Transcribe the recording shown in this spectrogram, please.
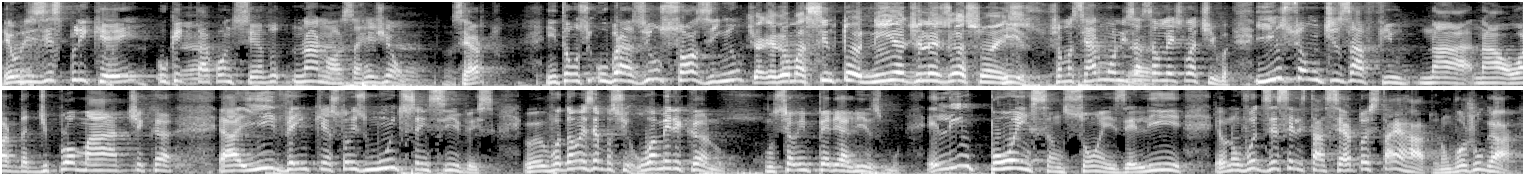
Eu lhes expliquei o que está acontecendo na nossa região, certo? Então, assim, o Brasil sozinho. Já quer uma sintonia de legislações. Isso, chama-se harmonização é. legislativa. E isso é um desafio na, na horda diplomática. Aí vem questões muito sensíveis. Eu, eu vou dar um exemplo assim: o americano, com seu imperialismo, ele impõe sanções, ele. Eu não vou dizer se ele está certo ou está errado, não vou julgar.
